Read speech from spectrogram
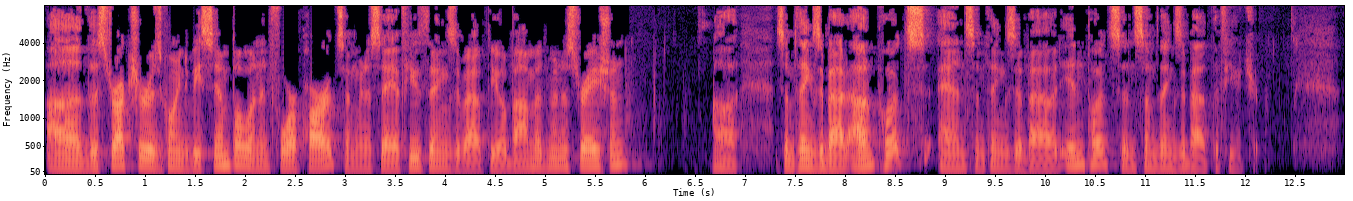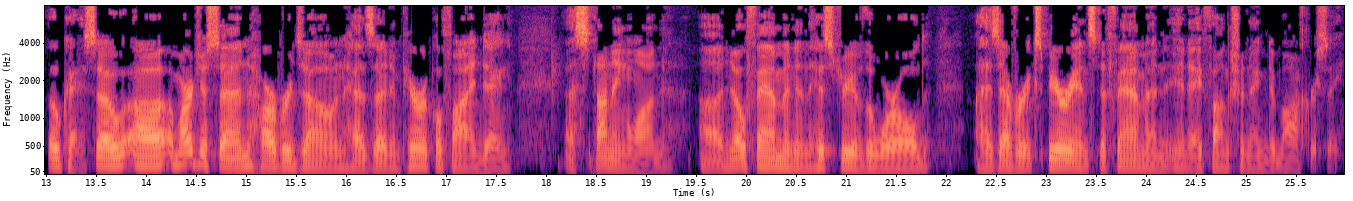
Uh, the structure is going to be simple and in four parts. I'm going to say a few things about the Obama administration, uh, some things about outputs, and some things about inputs, and some things about the future. Okay, so uh, Amartya Sen, Harvard's own, has an empirical finding, a stunning one, uh, no famine in the history of the world has ever experienced a famine in a functioning democracy.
